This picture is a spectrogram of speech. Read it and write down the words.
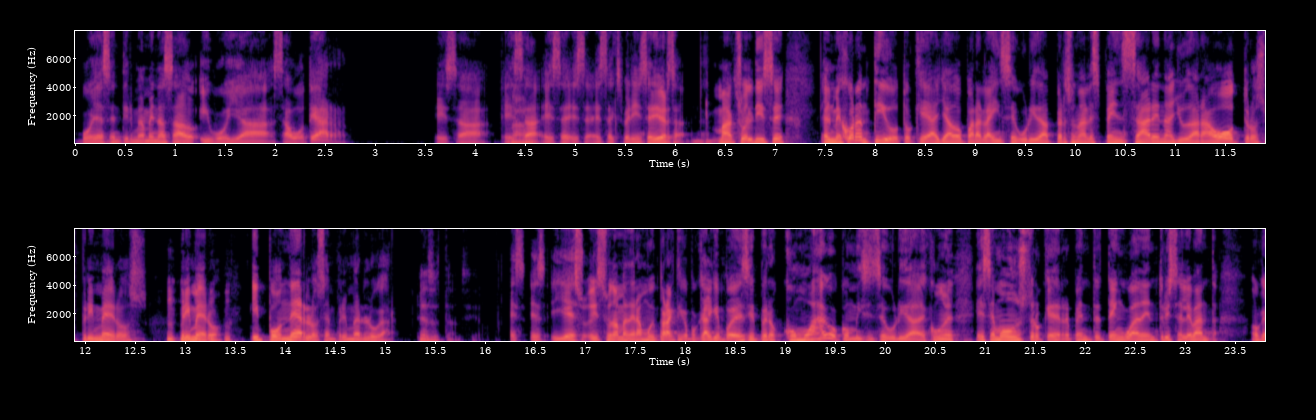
voy a sentirme amenazado y voy a sabotear esa, esa, Claro. esa, esa, esa experiencia diversa. Maxwell dice, el mejor antídoto que he hallado para la inseguridad personal es pensar en ayudar a otros primeros, primero y ponerlos en primer lugar. Eso es tan cierto. Es, es- y eso es una manera muy práctica, porque alguien puede decir, pero ¿cómo hago con mis inseguridades? Con ese monstruo que de repente tengo adentro y se levanta. Ok,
